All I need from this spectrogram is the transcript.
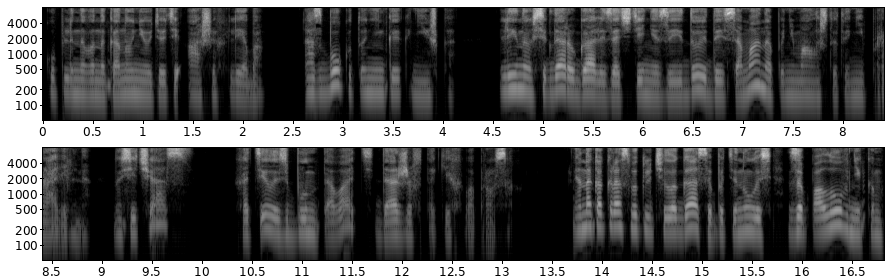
купленного накануне у тети Аши хлеба. А сбоку тоненькая книжка. Лину всегда ругали за чтение за едой, да и сама она понимала, что это неправильно. Но сейчас хотелось бунтовать даже в таких вопросах. Она как раз выключила газ и потянулась за половником,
